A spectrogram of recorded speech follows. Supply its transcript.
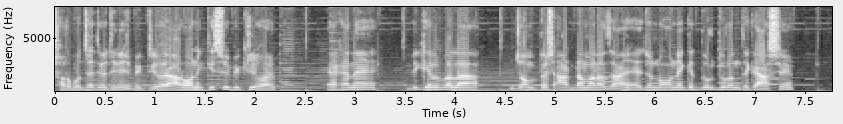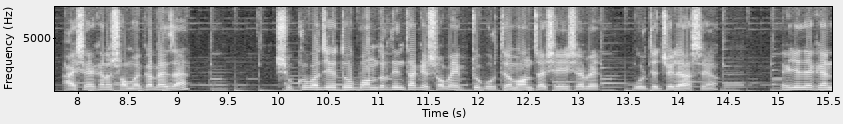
শরবত জাতীয় জিনিস বিক্রি হয় আরও অনেক কিছু বিক্রি হয়। এখানে বিকেলবেলা জম্পেশ আড্ডা মারা যায়, এজন্য অনেকে দূর দূরান্ত থেকে আসে, আইসা এখানে সময় কাটায় যায়। শুক্রবার যেহেতু বন্ধর দিন থাকে, সবাই একটু ঘুরতে মন চায়, সেই হিসাবে ঘুরতে চলে আসে। এই যে দেখেন,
